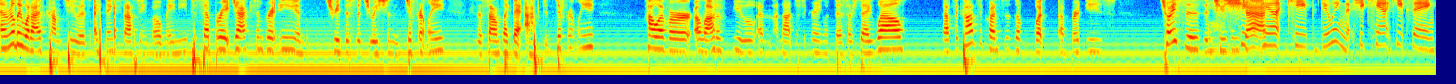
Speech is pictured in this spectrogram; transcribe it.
And really what i've come to is i think stassi and beau may need to separate jackson and brittany and treat the situation differently because it sounds like they acted differently. However, a lot of you, and I'm not disagreeing with this, are saying, well, that's the consequences of what of Brittany's choices in choosing she Jax. can't keep doing that. She can't keep saying,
